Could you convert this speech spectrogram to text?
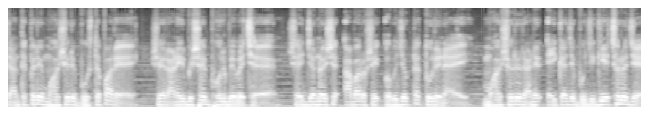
জানতে পেরে মহেশ্বরী বুঝতে পারে, সে রানীর বিষয়ে ভুল ভেবেছে। সেই জন্য সে আবারও সেই অভিযোগটা তুলে নেয়। মহেশ্বরী রানীর এই কাজে বুঝে গিয়েছিল যে,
